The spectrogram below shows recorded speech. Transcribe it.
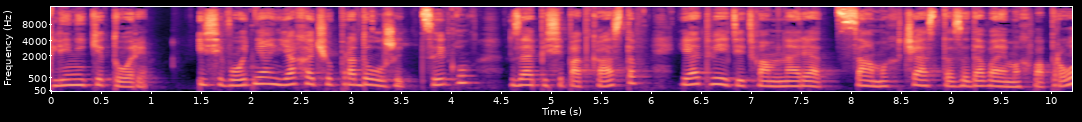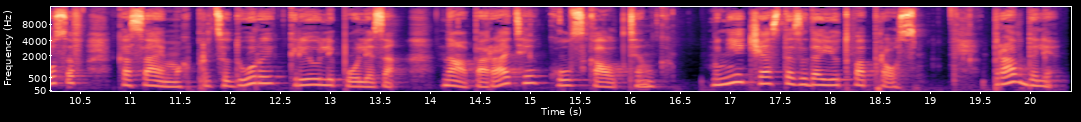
клиники Тори. И сегодня я хочу продолжить цикл записи подкастов и ответить вам на ряд самых часто задаваемых вопросов, касаемых процедуры криолиполиза на аппарате Cool Sculpting. Мне часто задают вопрос, правда ли,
